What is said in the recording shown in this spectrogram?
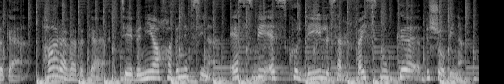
بکە. پارەوە بکە. تێبنییا خە بنفسینە. SسBS کوردی لەسەر فیسبووکە بشۆبینە.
